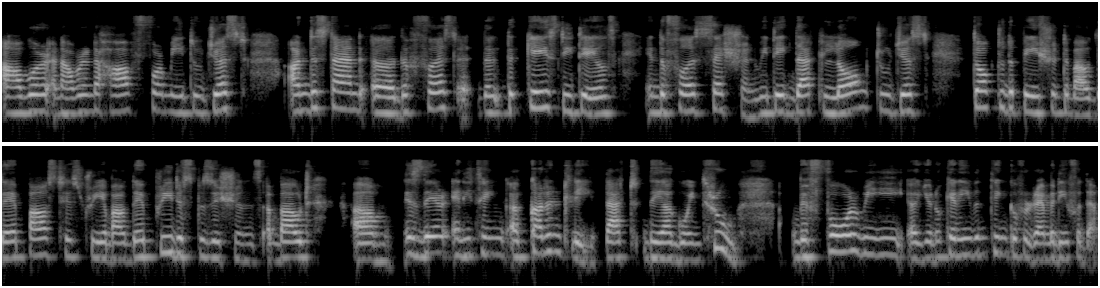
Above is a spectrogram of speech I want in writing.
hour an hour and a half for me to just understand uh, the first uh, the, the case details in the first session. We take that long to just talk to the patient about their past history, about their predispositions, about um, is there anything uh, currently that they are going through before we uh, you know can even think of a remedy for them?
